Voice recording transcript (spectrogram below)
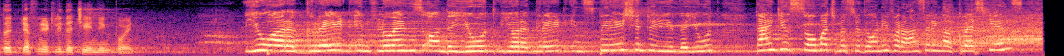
the, definitely the changing point. You are a great influence on the youth. You're a great inspiration to the youth. Thank you so much, Mr. Dhoni, for answering our questions.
